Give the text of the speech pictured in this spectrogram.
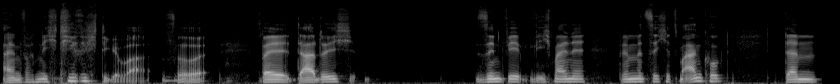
einfach nicht die richtige war. So, weil dadurch sind wir, ich meine, wenn man es sich jetzt mal anguckt, dann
